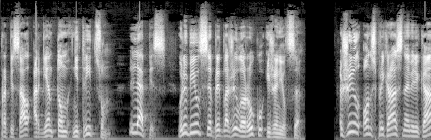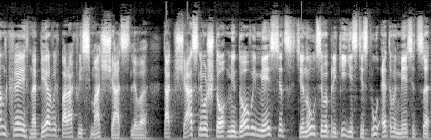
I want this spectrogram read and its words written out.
прописал аргентум нитрицум, ляпис. Влюбился, предложил руку и женился. Жил он с прекрасной американкой на первых порах весьма счастливо. Так счастливо, что медовый месяц тянулся вопреки естеству этого месяца.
